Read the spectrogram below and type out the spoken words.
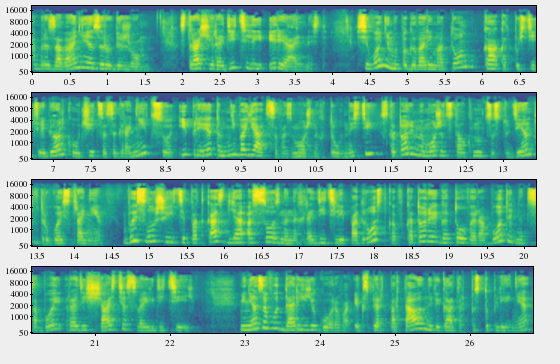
Образование за рубежом. Страхи родителей и реальность. Сегодня мы поговорим о том, как отпустить ребенка учиться за границу и при этом не бояться возможных трудностей, с которыми может столкнуться студент в другой стране. Вы слушаете подкаст для осознанных родителей-подростков, которые готовы работать над собой ради счастья своих детей – меня зовут Дарья Егорова, эксперт портала «Навигатор поступления»,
